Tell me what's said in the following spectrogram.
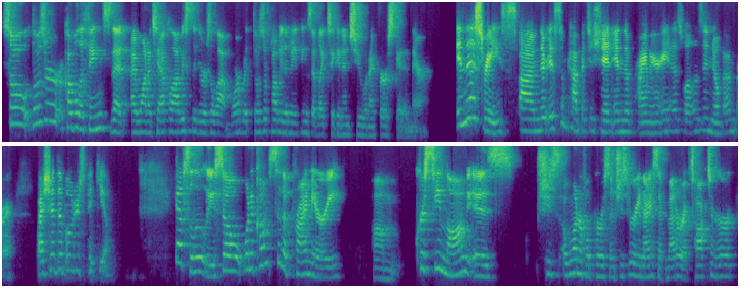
So those are a couple of things that I want to tackle. Obviously, there's a lot more, but those are probably the main things I'd like to get into when I first get in there. In this race, um, there is some competition in the primary as well as in November. Why should the voters pick you? Absolutely. So when it comes to the primary, um, Christine Long is she's a wonderful person. She's very nice. I've met her. I've talked to her.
